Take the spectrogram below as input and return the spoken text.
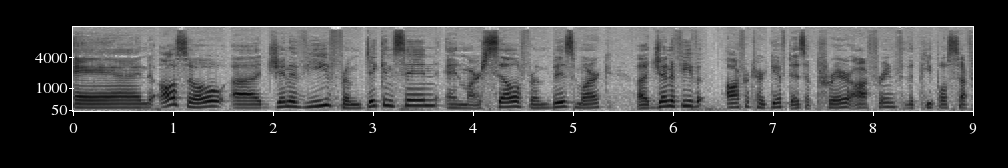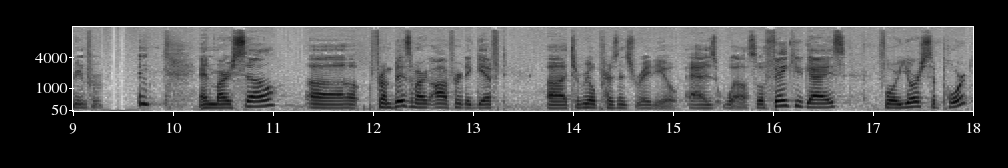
And also uh, Genevieve from Dickinson and Marcel from Bismarck. Uh, Genevieve offered her gift as a prayer offering for the people suffering from. And Marcel uh, from Bismarck offered a gift uh, to Real Presence Radio as well. So thank you guys for your support.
